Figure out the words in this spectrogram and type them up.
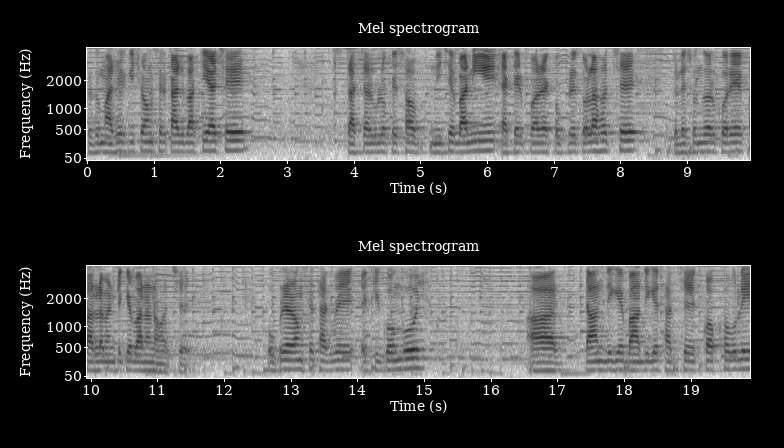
শুধু মাঝের কিছু অংশের কাজ বাকি আছে। স্ট্রাকচারগুলোকে সব নিচে বানিয়ে একের পর এক উপরে তোলা হচ্ছে, তুলে সুন্দর করে পার্লামেন্টটিকে বানানো হচ্ছে। উপরের অংশে থাকবে একটি গম্বুজ, আর ডান দিকে বাঁ দিকে থাকছে কক্ষগুলি।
